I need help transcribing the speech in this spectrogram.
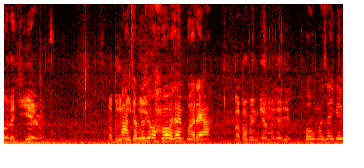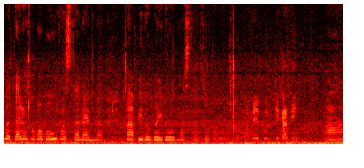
ઘરે જઈએ આ બધું પાછળ તો જો હવે ભર્યા. બાબા ભાઈ ઘેર મજા છે બહુ મજા આવી ગઈ. બધાનો સ્વભાવ બહુ મસ્ત હતા એમના ભાભીનો ભાઈનો મસ્ત સ્વભાવ. અમે ગુલકી ખાધી. હા.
